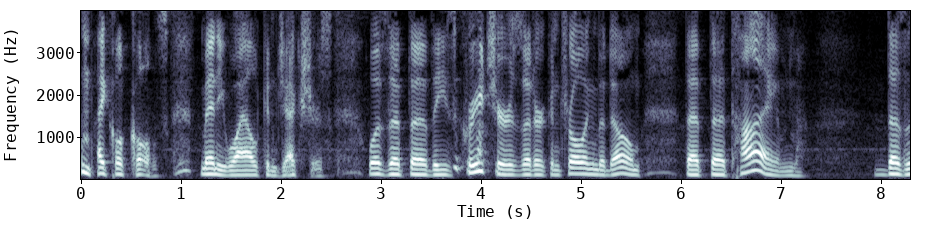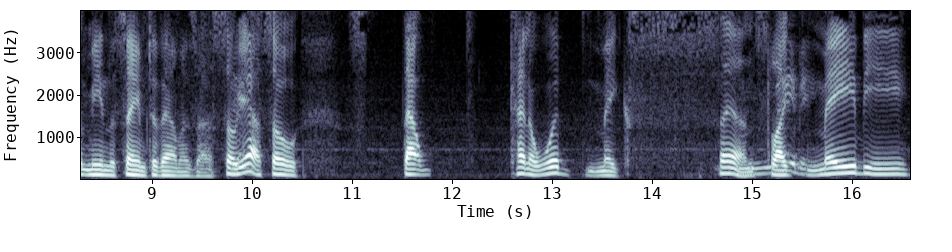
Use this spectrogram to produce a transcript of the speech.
Michael Cole's many wild conjectures was that the, these creatures that are controlling the dome, that the time doesn't mean the same to them as us. So yeah, so that kind of would make sense. Like Maybe. maybe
